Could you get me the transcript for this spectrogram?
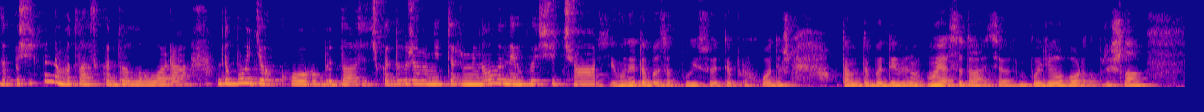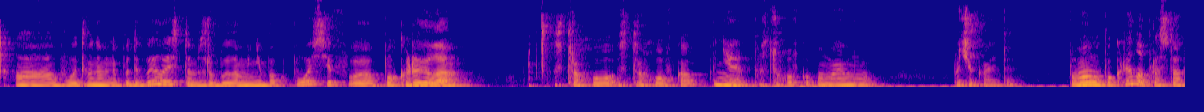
Запишіть мене, будь ласка, до Лора, до будь-якого, будь ласка, дуже мені терміново найближчий час. І вони тебе записують, ти приходиш, там тебе дивлять. Ну, моя ситуація боліло горло прийшла. А, от, вона мене подивилась, там зробила мені бакпосів, е, покрила страхо, страховка. Ні, страховка, по-моєму, почекайте. По-моєму, покрила, просто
